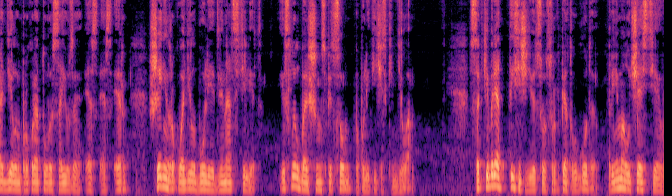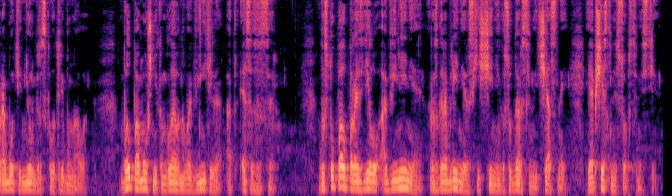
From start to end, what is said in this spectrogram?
отделом прокуратуры Союза СССР Шенин руководил более 12 лет и слыл большим спецом по политическим делам. С октября 1945 года принимал участие в работе Нюрнбергского трибунала. Был помощником главного обвинителя от СССР. Выступал по разделу обвинения, разграбления и расхищения государственной, частной и общественной собственности –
